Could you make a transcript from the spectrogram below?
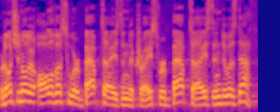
Or don't you know that all of us who were baptized into Christ were baptized into his death?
